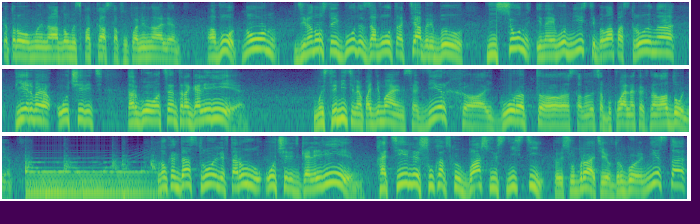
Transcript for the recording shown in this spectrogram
которого мы на одном из подкастов упоминали. А вот, но в 90-е годы завод «Октябрь» был снесен, и на его месте была построена первая очередь торгового центра «Галерея». Мы стремительно поднимаемся вверх, а, и город а, становится буквально как на ладони. Но когда строили вторую очередь галереи, хотели Шуховскую башню снести, то есть убрать ее в другое место.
